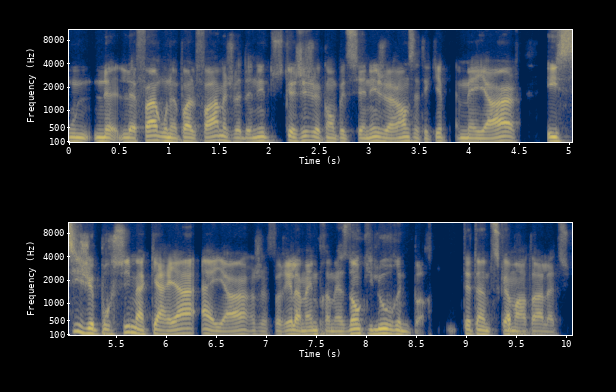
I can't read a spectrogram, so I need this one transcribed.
le faire ou ne pas le faire, mais je vais donner tout ce que j'ai, je vais compétitionner, je vais rendre cette équipe meilleure. Et si je poursuis ma carrière ailleurs, je ferai la même promesse. Donc, il ouvre une porte. Peut-être un petit commentaire là-dessus.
